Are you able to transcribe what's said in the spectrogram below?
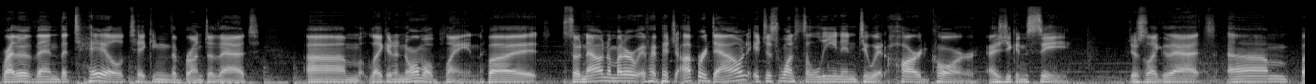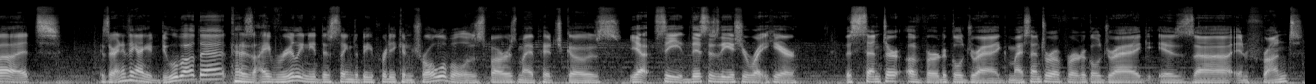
rather than the tail taking the brunt of that um, like in a normal plane. But so now no matter if I pitch up or down, it just wants to lean into it hardcore, as you can see just like that. Um, but is there anything I could do about that? Because I really need this thing to be pretty controllable as far as my pitch goes. Yeah, see, this is the issue right here. The center of vertical drag. My center of vertical drag is uh, in front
